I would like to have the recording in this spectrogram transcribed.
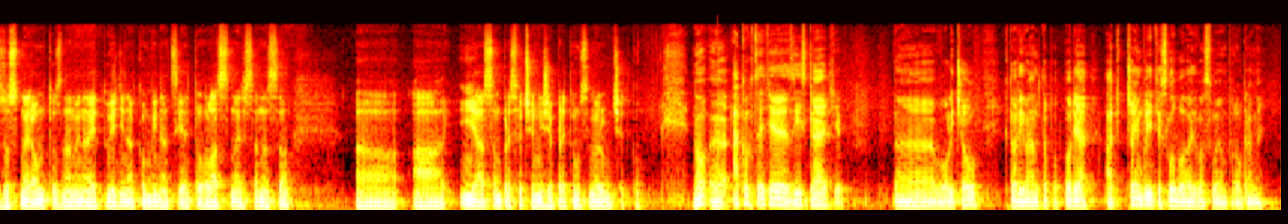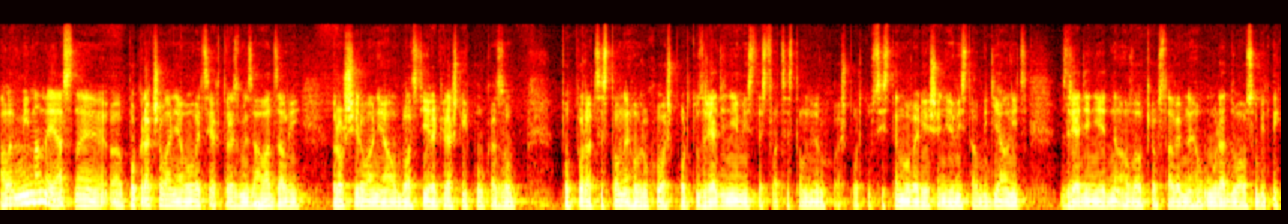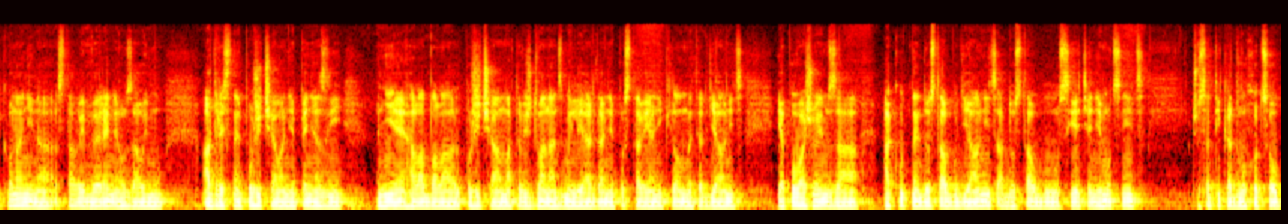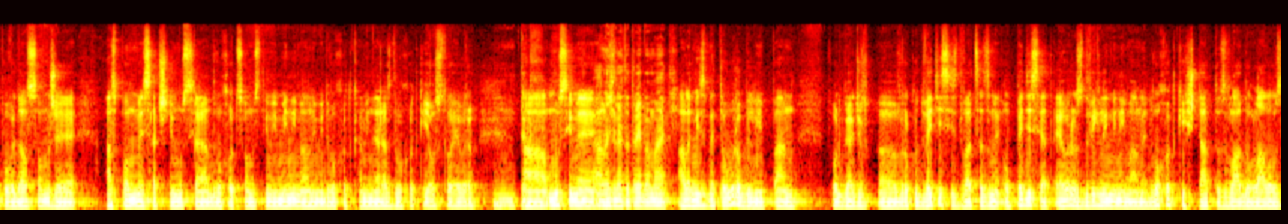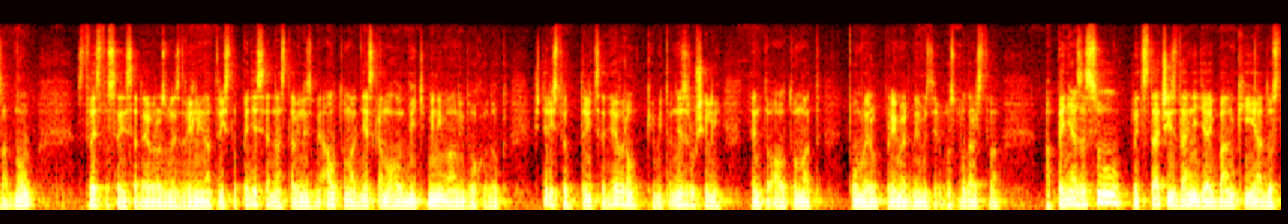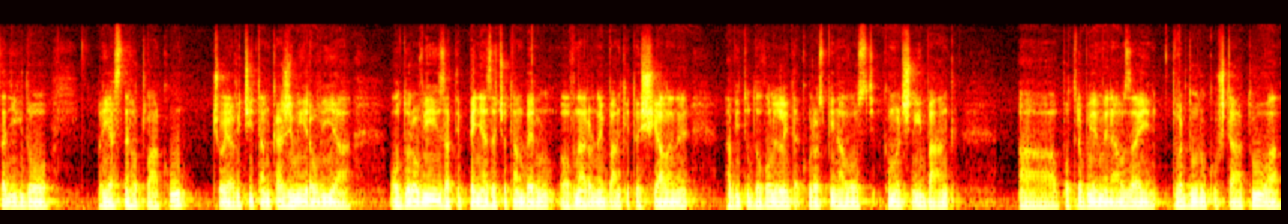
so Smerom. To znamená, je tu jediná kombinácia, je to hlas Smer SNS. A, a ja som presvedčený, že preto musíme robiť všetko. No, e, ako chcete získať voličov, ktorí vám to podporia a čo im budete slubovať vo svojom programe? Ale my máme jasné e, pokračovania vo veciach, ktoré sme zavádzali, rozširovania oblasti rekreačných poukazov, podpora cestovného ruchu a športu, zriadenie ministerstva cestovného ruchu a športu, systémové riešenie výstavby diálnic, zriadenie jedného veľkého stavebného úradu a osobitných konaní na stave verejného záujmu, adresné požičiavanie peňazí, nie halabala, požiča Matovič 12 miliard a nepostaví ani kilometr diálnic. Ja považujem za akútne dostavbu diálnic a dostavbu siete nemocníc. Čo sa týka dôchodcov, povedal som, že aspoň mesačne musia dôchodcom s tými minimálnymi dôchodkami naraz dôchodky o 100 eur. Mm, tak, a musíme, ale že na to treba mať. Ale my sme to urobili, pán Forgač. V roku 2020 sme o 50 eur zdvihli minimálne dôchodky, štát to zvládol ľavou zadnou z 270 eur sme zdvihli na 350, nastavili sme automat, dneska mohol byť minimálny dôchodok 430 eur, keby to nezrušili, tento automat pomeru k priemernej mzde hospodárstva. A peniaze sú, veď stačí zdaniť aj banky a dostať ich do jasného tlaku, čo ja vyčítam Kažimírovi a Odorovi za tie peniaze, čo tam berú v Národnej banke, to je šialené, aby tu dovolili takú rozpínavosť komerčných bank a potrebujeme naozaj tvrdú ruku štátu a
